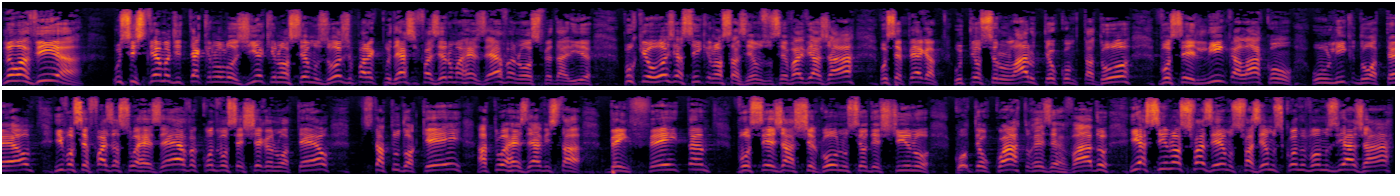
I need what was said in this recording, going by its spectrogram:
Não havia o sistema de tecnologia que nós temos hoje para que pudesse fazer uma reserva na hospedaria. Porque hoje é assim que nós fazemos. Você vai viajar, você pega o teu celular, o teu computador, você linka lá com o link do hotel e você faz a sua reserva. Quando você chega no hotel, está tudo ok, a tua reserva está bem feita, você já chegou no seu destino com o teu quarto reservado e assim nós fazemos. Fazemos quando vamos viajar.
